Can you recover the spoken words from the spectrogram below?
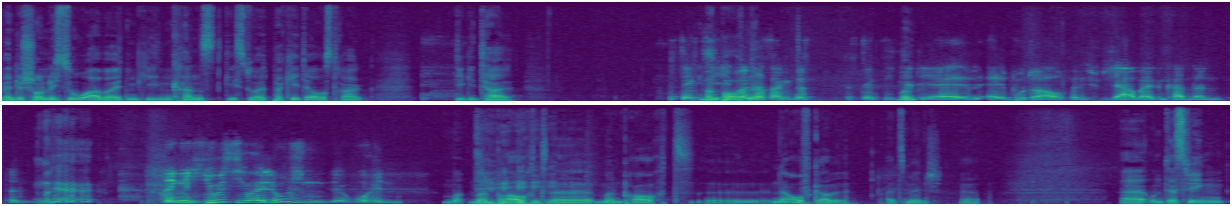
wenn du schon nicht so arbeiten gehen kannst, gehst du halt Pakete austragen. Digital. Das denkt Man sich, ich braucht wollte eine- gerade sagen, das, das denkt sich Man- der DRL-Butter auch, wenn ich nicht arbeiten kann, dann, dann bringe ich Use Your Illusion irgendwo hin. Man, man braucht, äh, man braucht äh, eine Aufgabe als Mensch. Ja. Äh, und deswegen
